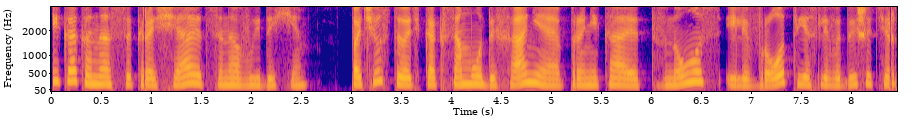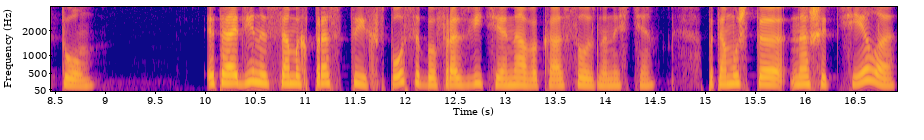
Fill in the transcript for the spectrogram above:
и как она сокращается на выдохе. Почувствовать, как само дыхание проникает в нос или в рот, если вы дышите ртом. Это один из самых простых способов развития навыка осознанности, потому что наше тело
